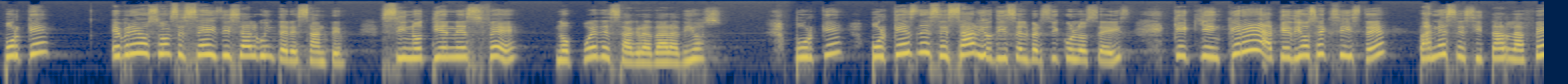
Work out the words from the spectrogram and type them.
¿Por qué? Hebreos 11:6 dice algo interesante. Si no tienes fe, no puedes agradar a Dios. ¿Por qué? Porque es necesario, dice el versículo 6, que quien crea que Dios existe va a necesitar la fe.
